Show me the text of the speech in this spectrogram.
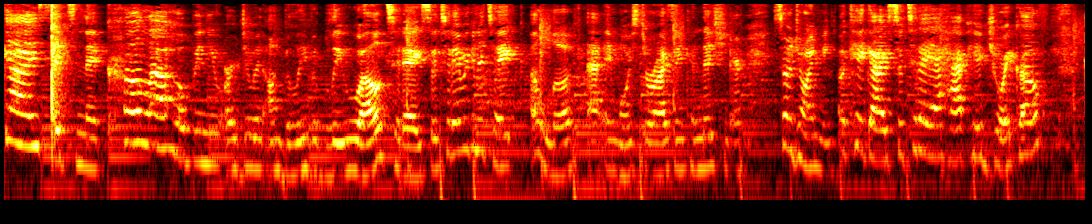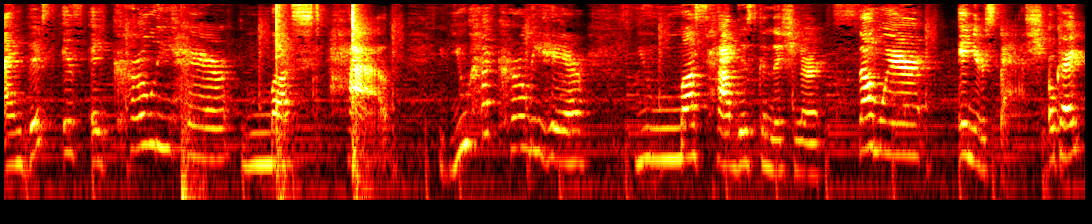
guys, it's Nicola. Hoping you are doing unbelievably well today. So today we're gonna take a look at a moisturizing conditioner. So join me. Okay guys, so today I have here Joico, and this is a curly hair must have. If you have curly hair, you must have this conditioner somewhere in your stash, okay?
